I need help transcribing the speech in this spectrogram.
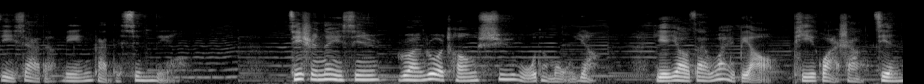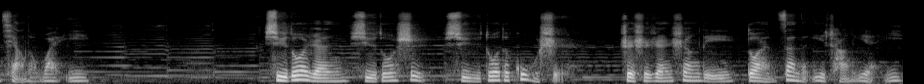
地下的敏感的心灵，即使内心软弱成虚无的模样，也要在外表披挂上坚强的外衣。许多人、许多事、许多的故事，只是人生里短暂的一场演绎。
